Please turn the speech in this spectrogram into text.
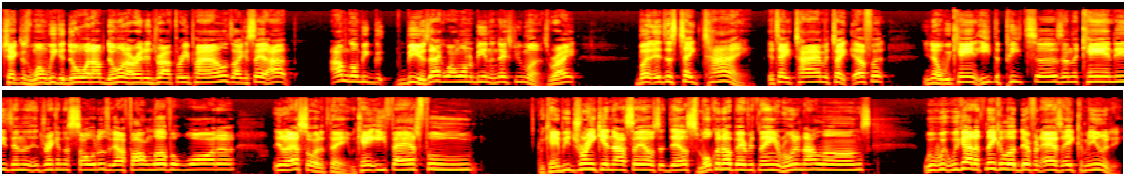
check this one week of doing what I'm doing. I already dropped three pounds. Like I said, I I'm gonna be be exactly where I want to be in the next few months, right? But it just take time. It take time. It take effort. You know, we can't eat the pizzas and the candies and, the, and drinking the sodas. We gotta fall in love with water you know, that sort of thing. We can't eat fast food. We can't be drinking ourselves to death, smoking up everything, ruining our lungs. We, we, we got to think a little different as a community.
